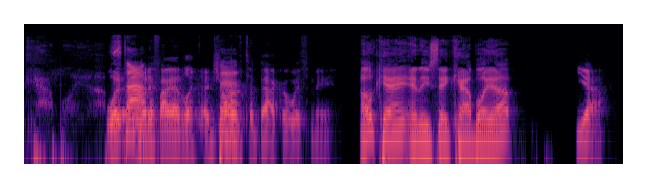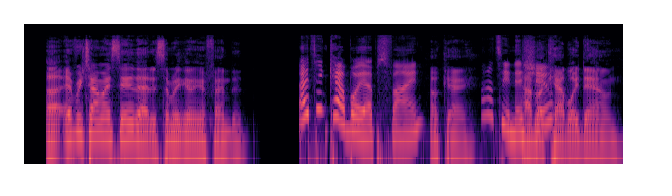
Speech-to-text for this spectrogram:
cowboy up. what, Stop what if I have like a jar that. of tobacco with me? Okay, and you say "cowboy up." Yeah. Uh, every time I say that, is somebody getting offended? I think Cowboy Up's fine. Okay. I don't see an issue. How about cowboy down?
